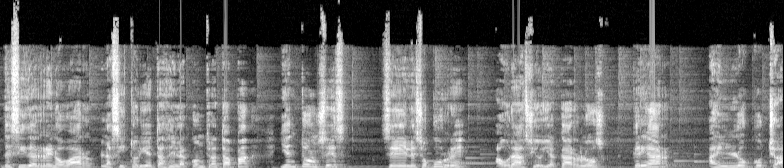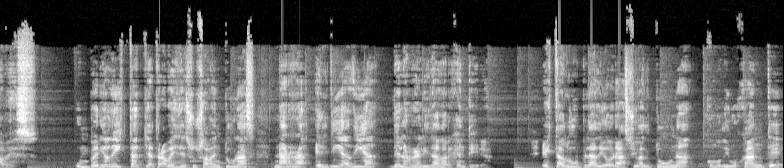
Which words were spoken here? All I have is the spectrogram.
decide renovar las historietas de la contratapa y entonces se les ocurre a Horacio y a Carlos crear a El Loco Chávez, un periodista que a través de sus aventuras narra el día a día de la realidad argentina. Esta dupla de Horacio Altuna como dibujante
